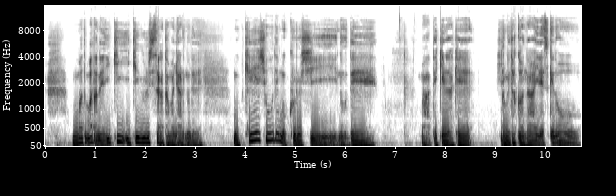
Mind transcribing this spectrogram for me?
まだまだね、息、息苦しさがたまにあるので、もう軽症でも苦しいので、まあできるだけ広めたくはないですけど、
